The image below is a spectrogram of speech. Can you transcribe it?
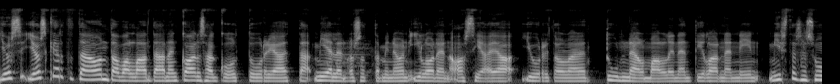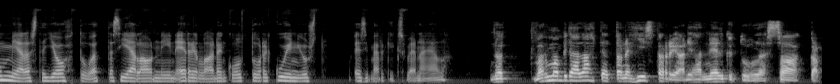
jos, jos kerta tämä on tavallaan tällainen kansankulttuuria, että mielenosoittaminen on iloinen asia ja juuri tällainen tunnelmallinen tilanne, niin mistä se sun mielestä johtuu, että siellä on niin erilainen kulttuuri kuin just esimerkiksi Venäjällä? No varmaan pitää lähteä tuonne historiaan ihan 40-luvulle saakka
